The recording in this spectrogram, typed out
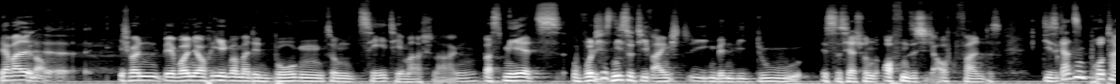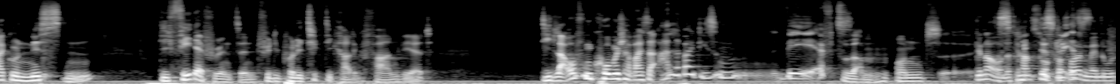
Ja, weil Genau. äh, ich meine, wir wollen ja auch irgendwann mal den Bogen zum C-Thema schlagen. Was mir jetzt, obwohl ich jetzt nicht so tief eingestiegen bin wie du, ist es ja schon offensichtlich aufgefallen, dass diese ganzen Protagonisten, die federführend sind für die Politik, die gerade gefahren wird, die laufen komischerweise alle bei diesem WEF zusammen. Und äh, Genau, und das kannst du auch klingt verfolgen, jetzt- wenn du-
